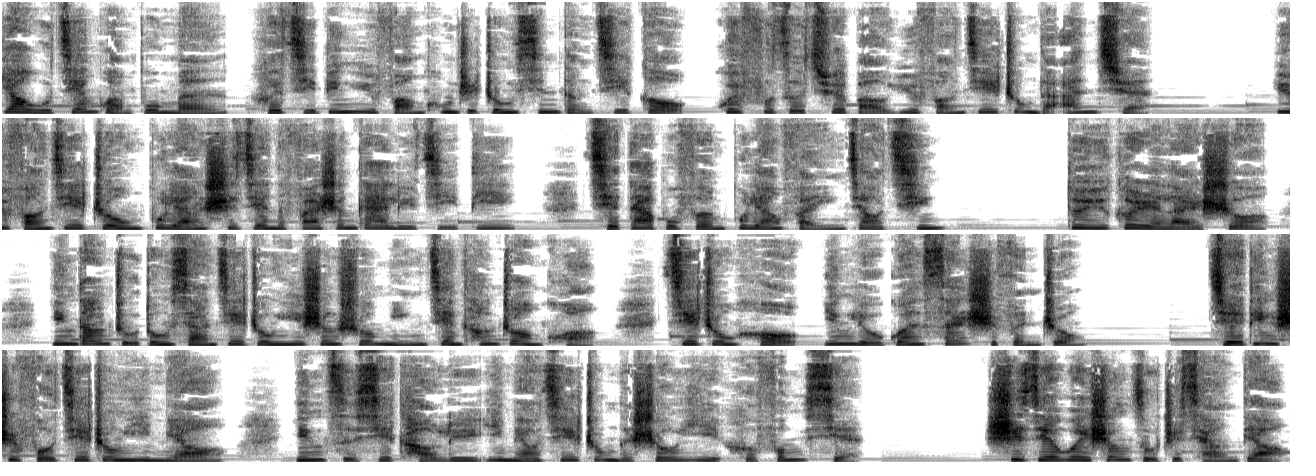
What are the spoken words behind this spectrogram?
药物监管部门和疾病预防控制中心等机构会负责确保预防接种的安全。预防接种不良事件的发生概率极低，且大部分不良反应较轻。对于个人来说，应当主动向接种医生说明健康状况。接种后应留观三十分钟。决定是否接种疫苗，应仔细考虑疫苗接种的收益和风险。世界卫生组织强调，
